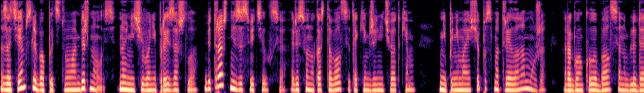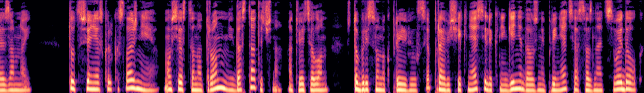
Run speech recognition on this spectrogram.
Затем с любопытством обернулась. Но ничего не произошло. Витраж не засветился, рисунок оставался таким же нечетким. Непонимающе посмотрела на мужа. Рагонг улыбался, наблюдая за мной. «Тут все несколько сложнее. Усесться на трон недостаточно», — ответил он. «Чтобы рисунок проявился, правящий князь или княгиня должны принять и осознать свой долг.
